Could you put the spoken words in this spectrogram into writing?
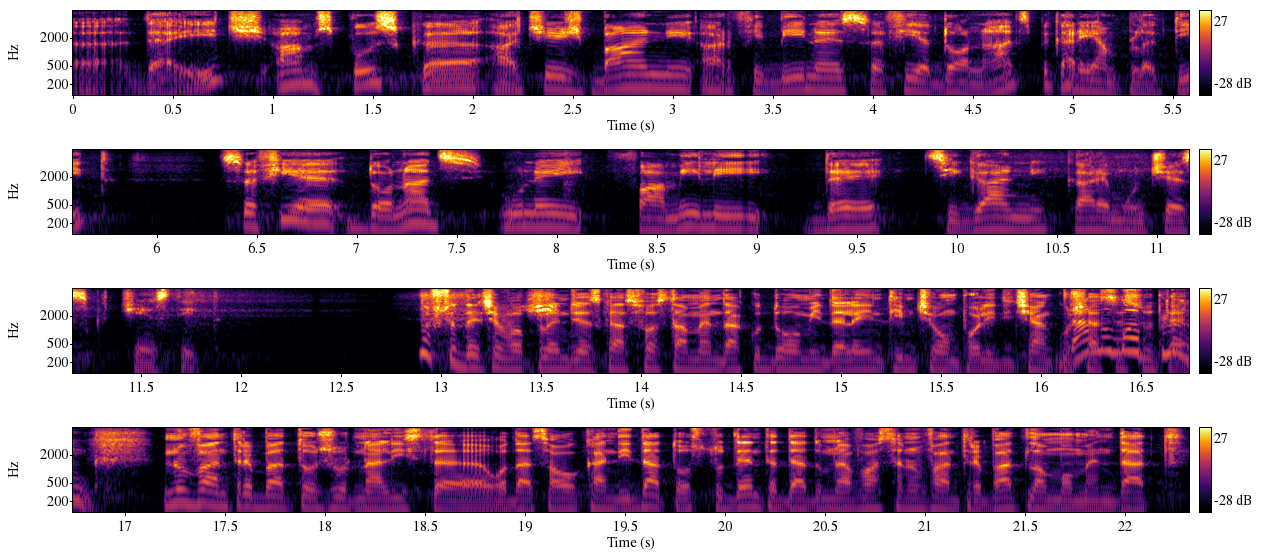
uh, de aici, am spus că acești bani ar fi bine să fie donați, pe care i-am plătit, să fie donați unei familii de țigani care muncesc cinstit. Nu știu de ce vă plângeți că ați fost amendat cu 2000 de lei în timp ce un politician cu da, 600. Nu, nu v-a întrebat o jurnalistă odată sau o candidată, o studentă de-a dumneavoastră nu v-a întrebat la un moment dat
